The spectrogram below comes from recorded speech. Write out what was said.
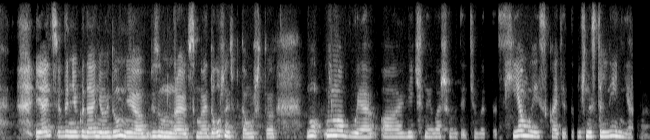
я отсюда никуда не уйду, мне безумно нравится моя должность, потому что, ну, не могу я а, вечные ваши вот эти вот схемы искать, это нужны остальные нервы.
